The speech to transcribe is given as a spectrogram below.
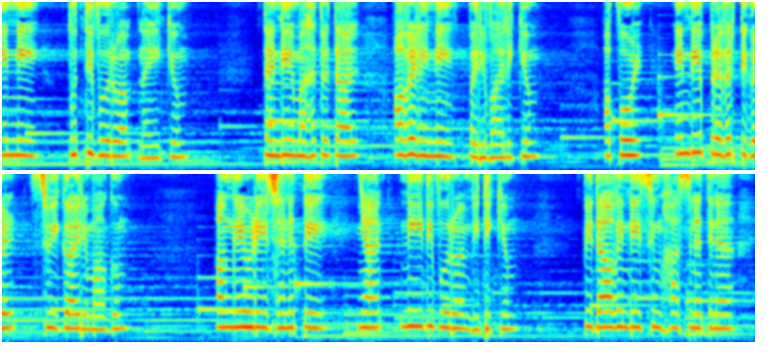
എന്നെ ബുദ്ധിപൂർവം നയിക്കും. തന്റെ മഹത്വത്താൽ അവൾ എന്നെ പരിപാലിക്കും. അപ്പോൾ എന്റെ പ്രവൃത്തികൾ സ്വീകാര്യമാകും. അങ്ങയുടെ ജനത്തെ ഞാൻ നീതിപൂർവം വിധിക്കും. പിതാവിന്റെ സിംഹാസനത്തിന്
